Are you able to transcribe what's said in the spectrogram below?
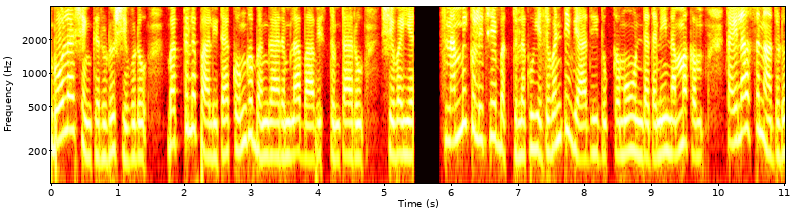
బోలా శంకరుడు శివుడు. భక్తుల పాలిట కొంగు బంగారంలా భావిస్తుంటారు శివయ్య నమ్మి కొలిచే భక్తులకు ఎటువంటి వ్యాధి దుఃఖము ఉండదని నమ్మకం. కైలాసనాథుడు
